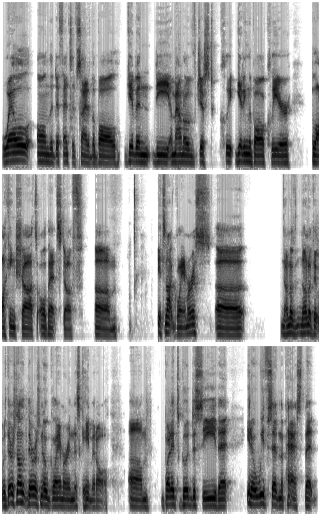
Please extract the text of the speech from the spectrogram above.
well on the defensive side of the ball, given the amount of just cle- getting the ball clear, blocking shots, all that stuff. Um, it's not glamorous. Uh, none of none of it was there's no there was no glamour in this game at all. Um, but it's good to see that you know we've said in the past that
